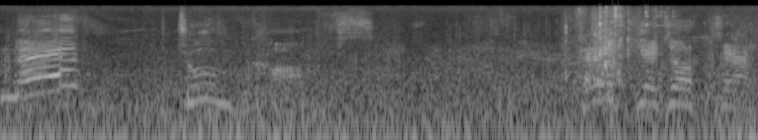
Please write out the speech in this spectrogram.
on, man! Dummkopf! Take it, Doctor!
